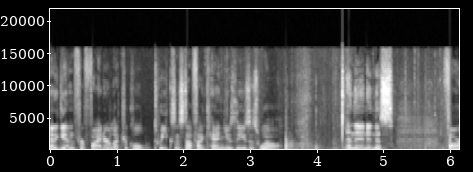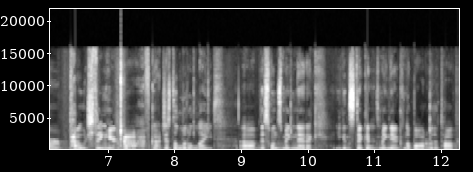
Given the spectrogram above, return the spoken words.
And again, for finer electrical tweaks and stuff, I can use these as well. And then in this far pouch thing here, uh, I've got just a little light. Uh, this one's magnetic. You can stick it, it's magnetic on the bottom or the top.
